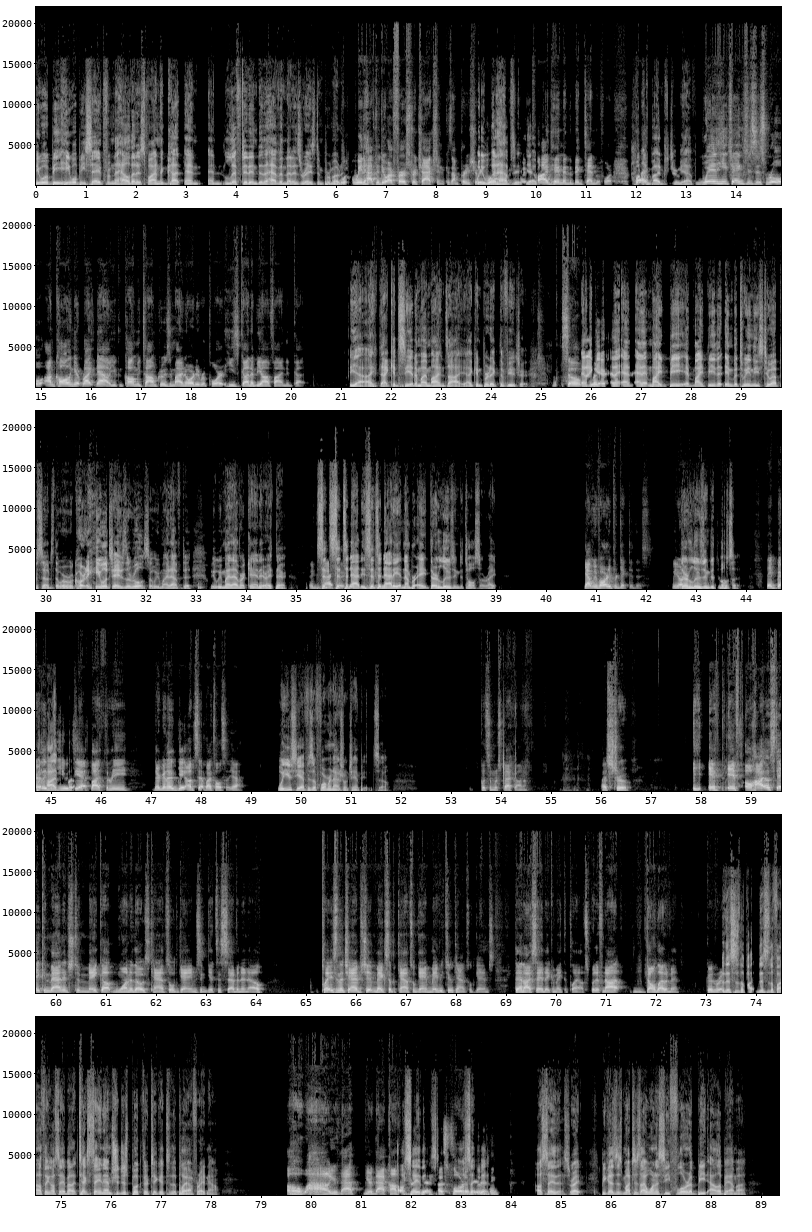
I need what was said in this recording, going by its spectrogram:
He will be he will be saved from the hell that is fine and cut and and lifted into the heaven that is raised and promoted. We'd have to do our first retraction because I'm pretty sure we, we would have to. Yeah, find him in the Big Ten before, but I'm sure we have. When he changes this rule, I'm calling it right now. You can call me Tom Cruise in Minority Report. He's gonna be on Find and Cut. Yeah, I, I can see it in my mind's eye. I can predict the future. So and I and, and and it might be it might be that in between these two episodes that we're recording, he will change the rules. So we might have to we, we might have our candidate right there. Exactly. Cincinnati Cincinnati at number eight, they're losing to Tulsa, right? Yeah, we've already predicted this. We are, they're losing to Tulsa. They barely beat UCF by three. They're gonna get upset by Tulsa. Yeah. Well, UCF is a former national champion, so put some respect on him. That's true. If if Ohio State can manage to make up one of those canceled games and get to seven and zero, oh, plays in the championship, makes up a canceled game, maybe two canceled games, then I say they can make the playoffs. But if not, don't let them in. Good risk. This is the this is the final thing I'll say about it. Texas A and M should just book their ticket to the playoff right now. Oh wow, you're that you're that confident. I'll say this. That's Florida. I'll say this. I'll say this right because as much as I want to see Florida beat Alabama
